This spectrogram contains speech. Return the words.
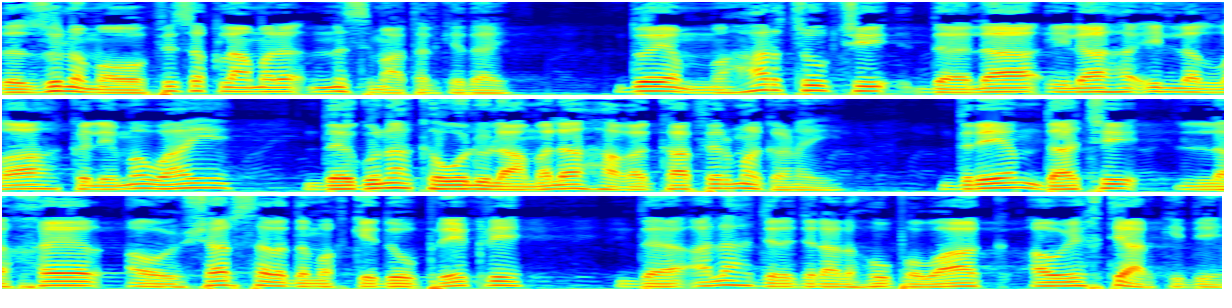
د ظلم او فسق لامل نسی معطل کېدای دویم هر څوک چې د لا اله الا الله کلمه وایي د ګناه کولو لامل هغه کافر مه ګڼئ دریم دا چې له خیر او شر سره د مخ کېدو پرېکړې د الله جل جلاله په واک او اختیار کې دي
